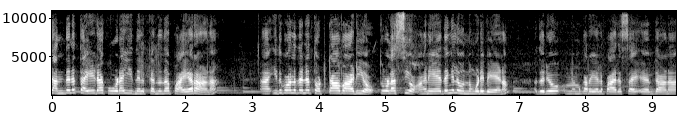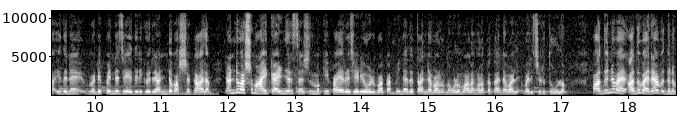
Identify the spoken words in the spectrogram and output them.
ചന്ദന തൈയുടെ കൂടെ ഈ നിൽക്കുന്നത് പയറാണ്. ഇതുപോലെ തന്നെ തൊട്ടാവാടിയോ തുളസിയോ അങ്ങനെ ഏതെങ്കിലും ഒന്നും കൂടി വേണം. അതൊരു നമുക്കറിയാലോ പാരസ എന്താണ് ഇതിനെ ഡിപ്പെൻഡ് ചെയ്തിരിക്കും ഒരു രണ്ട് വർഷക്കാലം. രണ്ട് വർഷമായി കഴിഞ്ഞതിന് ശേഷം നമുക്ക് ഈ പയറ് ചെടി ഒഴിവാക്കാം. പിന്നെ അത് തന്നെ വളർന്നോളും വളങ്ങളൊക്കെ തന്നെ വലി വലിച്ചെടുത്തോളും. അപ്പം അതിന് അതുവരെ ഇതിന്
